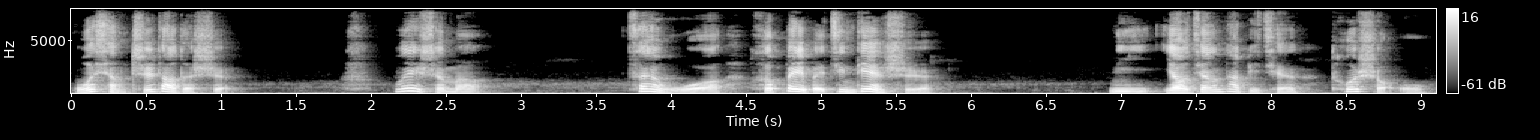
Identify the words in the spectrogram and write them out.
我想知道的是，为什么在我和贝贝进店时，你要将那笔钱脱手？”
